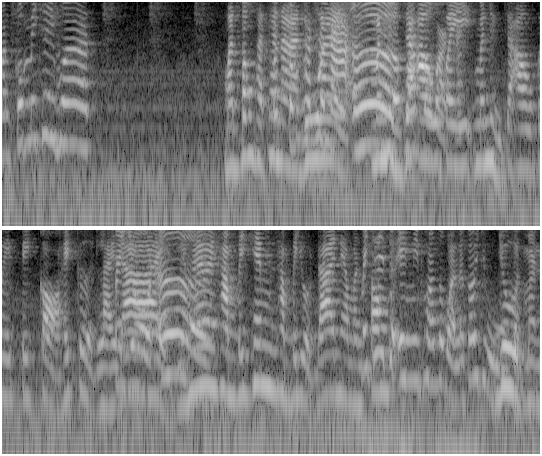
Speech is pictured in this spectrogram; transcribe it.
มันก็ไม่ใช่ว่า มันต้องพัฒนามันต้องด้วยพัฒนาเออมันถึงจะเอาพรสวรรค์ไป มันถึงจะเอาไปไปก่อให้เกิดรายประได้โยชน์เออให้มันทำไปให้มันทำประโยชน์ได้เนี่ยมันไม่ต้อใช่ง ตัวเองมีพรสวรรค์แล้วก็อยู่หยุดกับมัน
